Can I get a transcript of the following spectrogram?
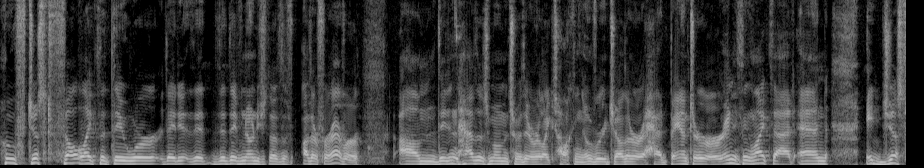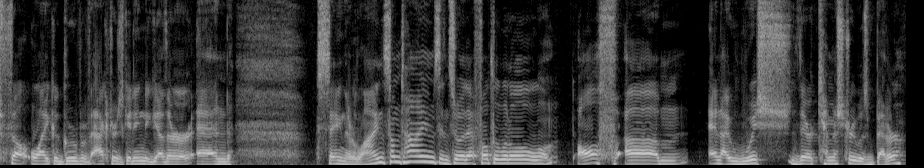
who just felt like that they were, they, that they've known each other forever. Um, they didn't have those moments where they were like talking over each other or had banter or anything like that. And it just felt like a group of actors getting together and saying their lines sometimes. And so that felt a little off. Um, and I wish their chemistry was better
